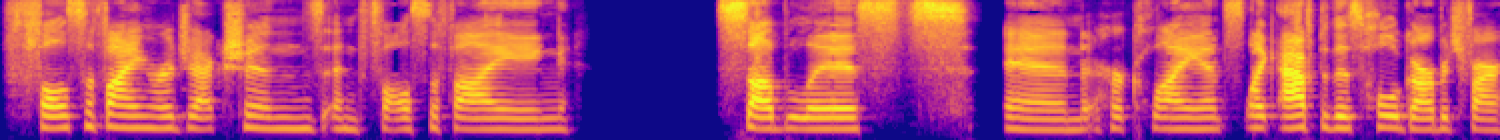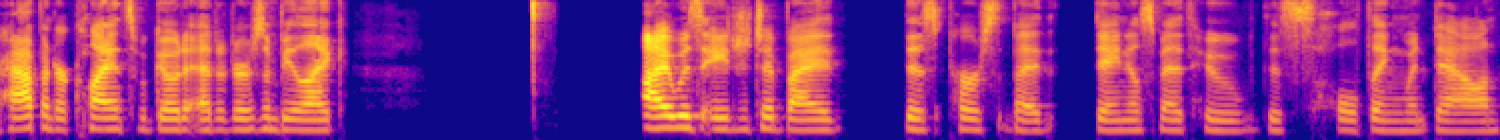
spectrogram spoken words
falsifying rejections and falsifying sub lists and her clients like after this whole garbage fire happened her clients would go to editors and be like i was agented by this person by danielle smith who this whole thing went down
